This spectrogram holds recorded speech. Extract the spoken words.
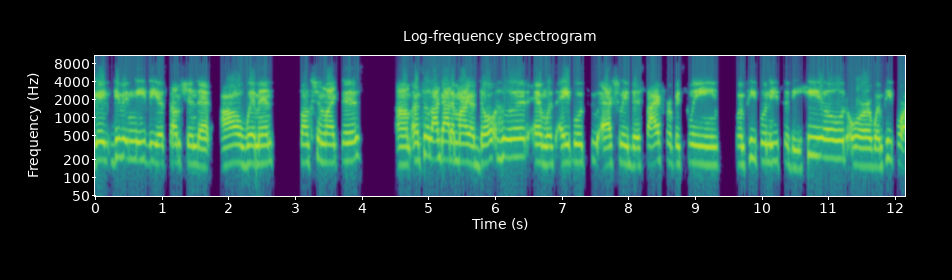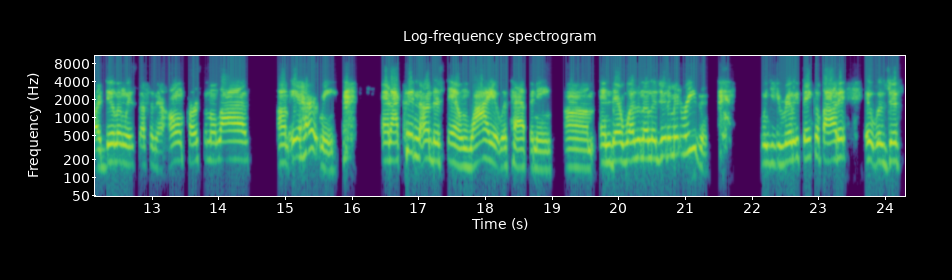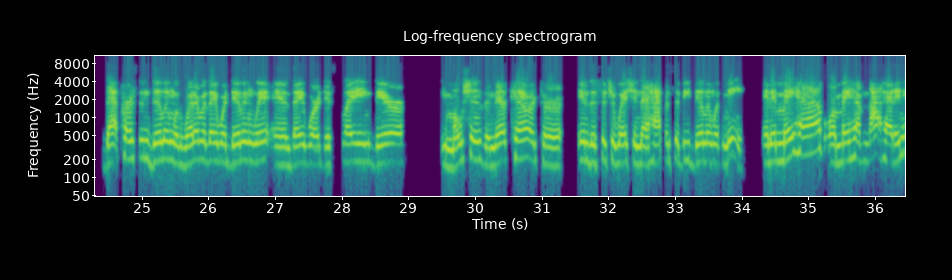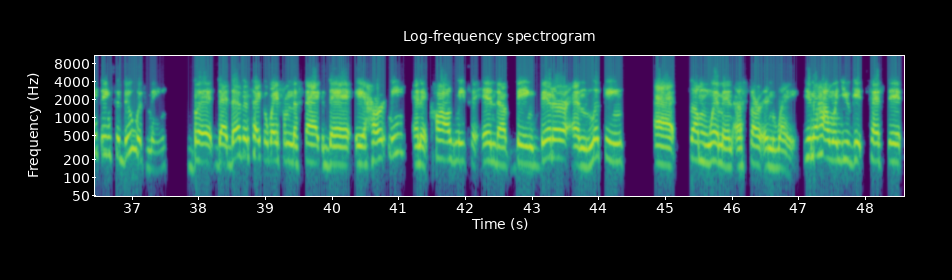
gave giving me the assumption that all women function like this. Um, until I got in my adulthood and was able to actually decipher between when people need to be healed or when people are dealing with stuff in their own personal lives, um, it hurt me. and I couldn't understand why it was happening. Um, and there wasn't a legitimate reason. when you really think about it, it was just that person dealing with whatever they were dealing with, and they were displaying their emotions and their character in the situation that happened to be dealing with me. And it may have or may have not had anything to do with me, but that doesn't take away from the fact that it hurt me and it caused me to end up being bitter and looking at some women a certain way. You know how when you get tested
